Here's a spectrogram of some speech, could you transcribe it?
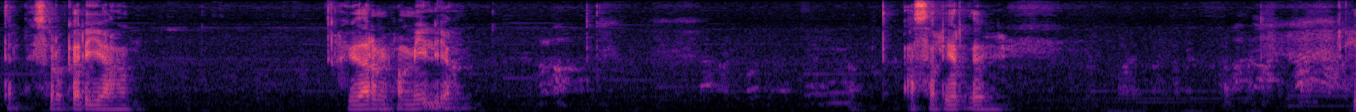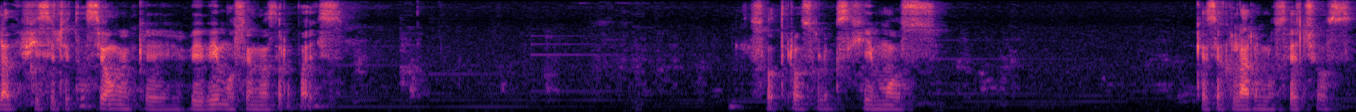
tal vez solo quería ayudar a mi familia a salir de la difícil situación en que vivimos en nuestro país. Nosotros solo exigimos que se aclaren los hechos,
